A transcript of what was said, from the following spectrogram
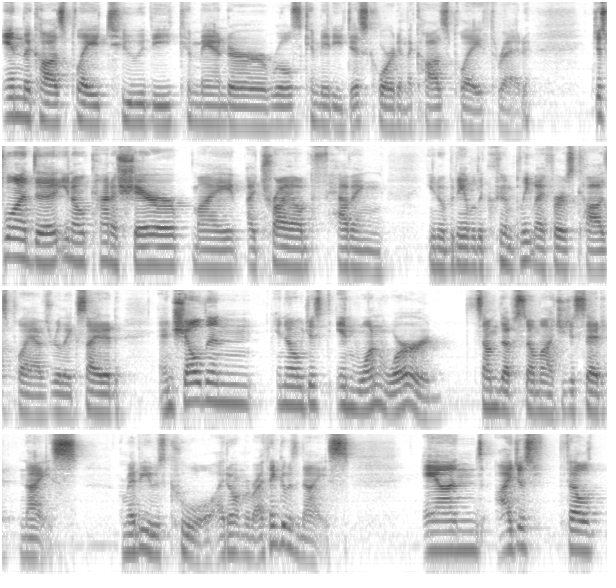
in the cosplay to the Commander Rules Committee Discord in the cosplay thread just wanted to, you know, kind of share my my triumph having, you know, been able to complete my first cosplay. I was really excited. And Sheldon, you know, just in one word summed up so much. He just said nice. Or maybe he was cool. I don't remember. I think it was nice. And I just felt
